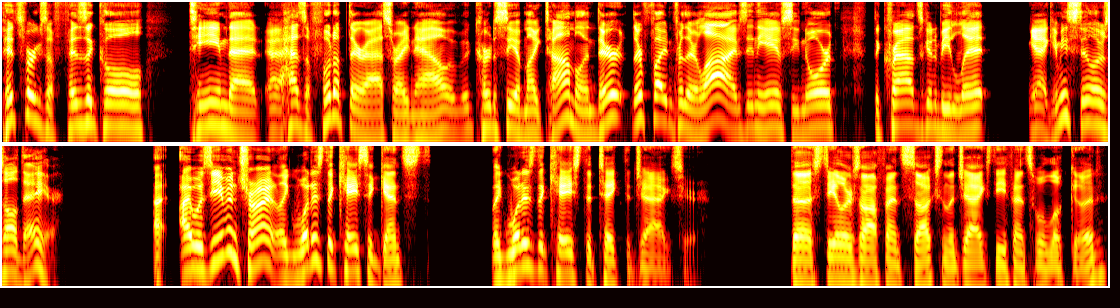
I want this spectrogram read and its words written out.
Pittsburgh's a physical team that uh, has a foot up their ass right now, courtesy of Mike Tomlin. They're they're fighting for their lives in the AFC North. The crowd's going to be lit. Yeah, give me Steelers all day here. I, I was even trying. Like, what is the case against? Like, what is the case to take the Jags here? The Steelers' offense sucks, and the Jags' defense will look good.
